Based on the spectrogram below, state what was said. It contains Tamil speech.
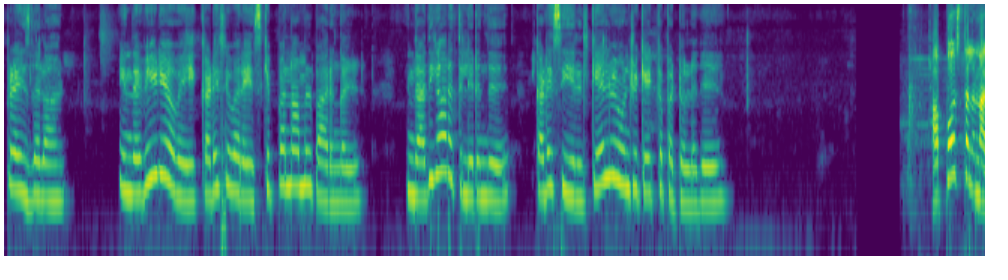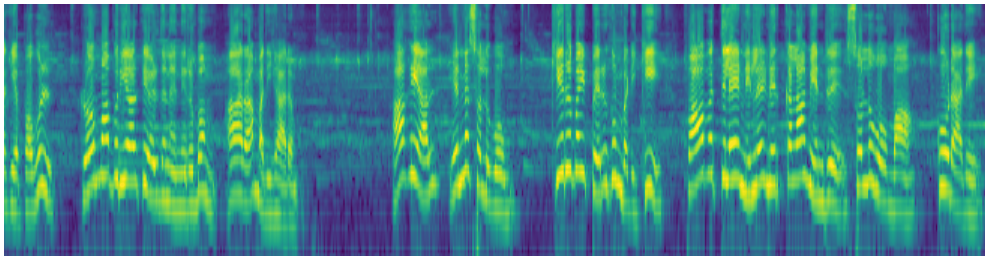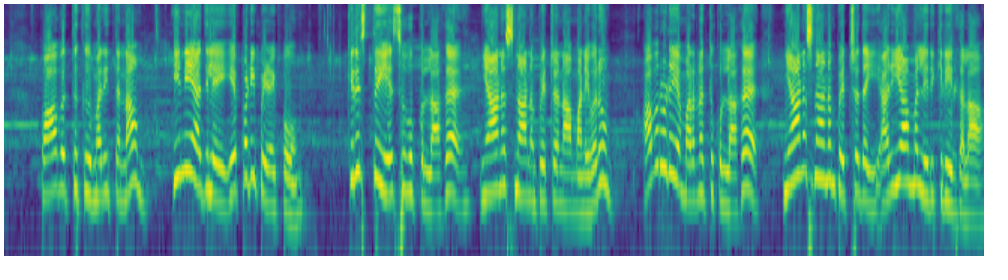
பிரைஸ் தலான் இந்த வீடியோவை கடைசி வரை ஸ்கிப் பண்ணாமல் பாருங்கள். இந்த அதிகாரத்திலிருந்து கடைசியில் கேள்வி ஒன்று கேட்கப்பட்டுள்ளது. அப்போஸ்தலனாகிய பவுல் ரோமாபுரியாருக்கு எழுதின நிருபம் ஆறாம் அதிகாரம். ஆகையால் என்ன சொல்லுவோம்? கிருபை பெருகும்படிக்கு பாவத்திலே நிலை நிற்கலாம் என்று சொல்லுவோமா? கூடாதே. பாவத்துக்கு மறித்த நாம் இனி அதிலே எப்படி பிழைப்போம்? கிறிஸ்து இயேசுவுக்குள்ளாக ஞானஸ்நானம் பெற்ற நாம் அனைவரும் அவருடைய மரணத்துக்குள்ளாக ஞானஸ்நானம் பெற்றதை அறியாமல் இருக்கிறீர்களா?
